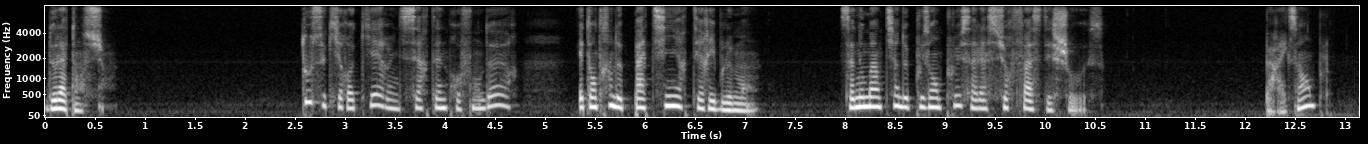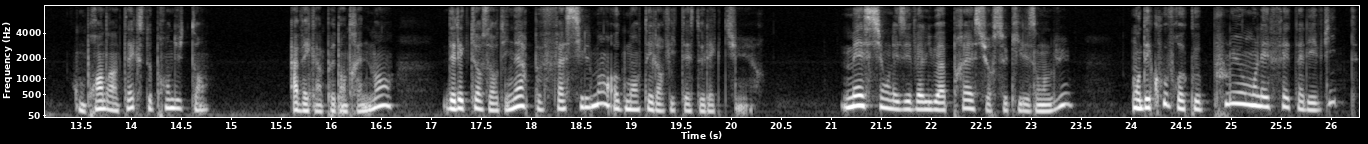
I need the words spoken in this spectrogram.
de l'attention. Tout ce qui requiert une certaine profondeur est en train de pâtir terriblement. Ça nous maintient de plus en plus à la surface des choses. Par exemple, comprendre un texte prend du temps. Avec un peu d'entraînement, des lecteurs ordinaires peuvent facilement augmenter leur vitesse de lecture. Mais si on les évalue après sur ce qu'ils ont lu, on découvre que plus on les fait aller vite,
